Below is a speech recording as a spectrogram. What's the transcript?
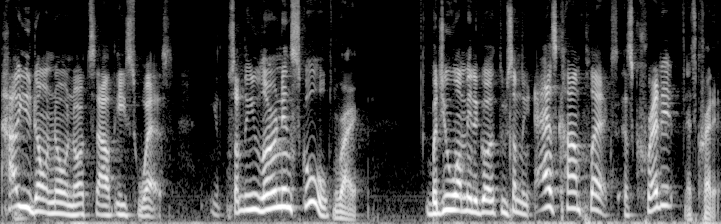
how you don't know north, south, east, west? Something you learned in school. Right. But you want me to go through something as complex as credit as credit.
